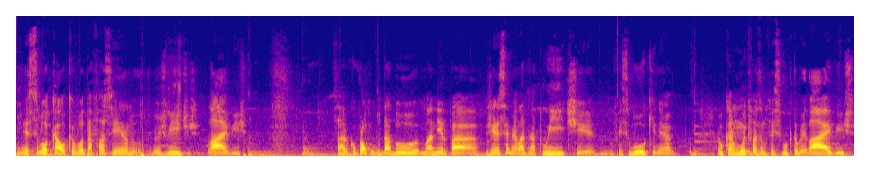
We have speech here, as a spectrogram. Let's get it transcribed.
nesse local que eu vou estar tá fazendo meus vídeos, lives, sabe? Comprar um computador maneiro para gerenciar minha live na Twitch, no Facebook, né? Eu quero muito fazer no Facebook também lives,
